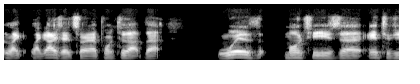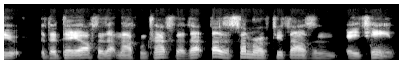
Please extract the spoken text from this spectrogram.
like like I said, sorry, I pointed out that with Monchi's uh, interview the day after that Malcolm transfer, that that was the summer of 2018.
